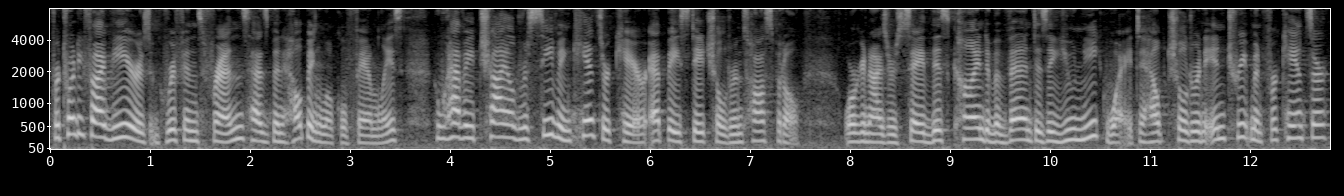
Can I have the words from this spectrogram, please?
For 25 years, Griffin's Friends has been helping local families who have a child receiving cancer care at Baystate Children's Hospital. Organizers say this kind of event is a unique way to help children in treatment for cancer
